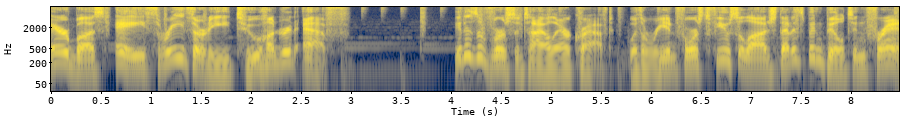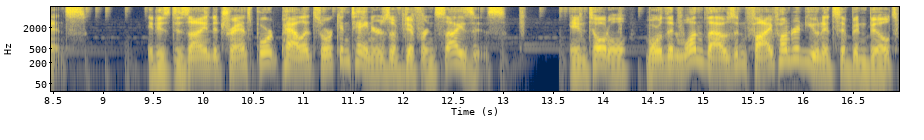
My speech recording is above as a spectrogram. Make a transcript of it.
Airbus A330-200F It is a versatile aircraft with a reinforced fuselage that has been built in France. It is designed to transport pallets or containers of different sizes. In total, more than 1,500 units have been built,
